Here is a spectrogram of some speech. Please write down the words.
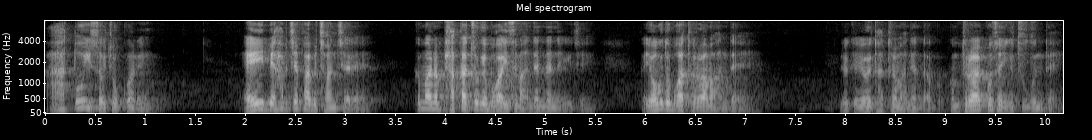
아, 또 있어, 조건이. A, B 합집합이 전체래. 그 말은 바깥쪽에 뭐가 있으면 안 된다는 얘기지. 여기도 뭐가 들어가면 안 돼. 이렇게 여기 다 들어가면 안 된다고. 그럼 들어갈 곳은 이게 두 군데.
